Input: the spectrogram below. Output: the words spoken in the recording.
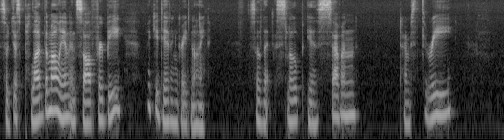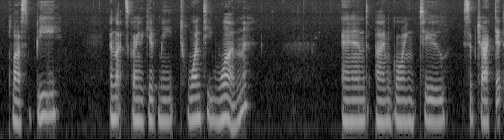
So just plug them all in and solve for b like you did in grade 9. So the slope is 7 times 3 plus b, and that's going to give me 21. And I'm going to subtract it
